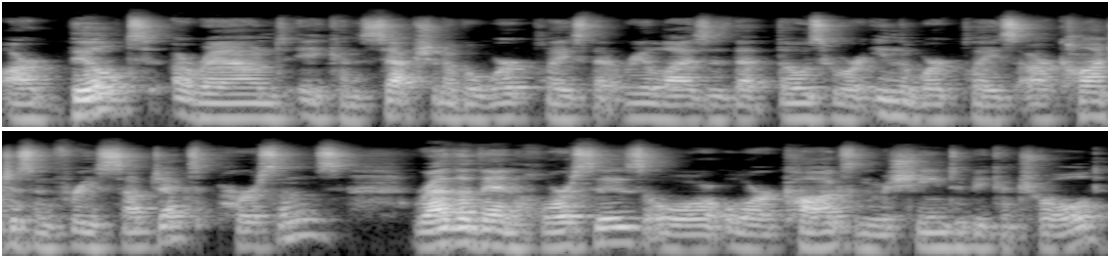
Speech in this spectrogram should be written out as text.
are built around a conception of a workplace that realizes that those who are in the workplace are conscious and free subjects, persons, rather than horses or, or cogs in the machine to be controlled,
